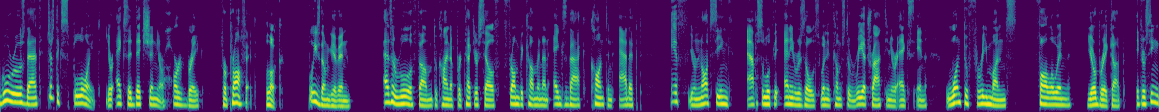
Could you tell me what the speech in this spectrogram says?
Gurus that just exploit your ex addiction, your heartbreak for profit. Look, please don't give in. As a rule of thumb, to kind of protect yourself from becoming an ex back content addict, if you're not seeing absolutely any results when it comes to reattracting your ex in one to three months following your breakup, if you're seeing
